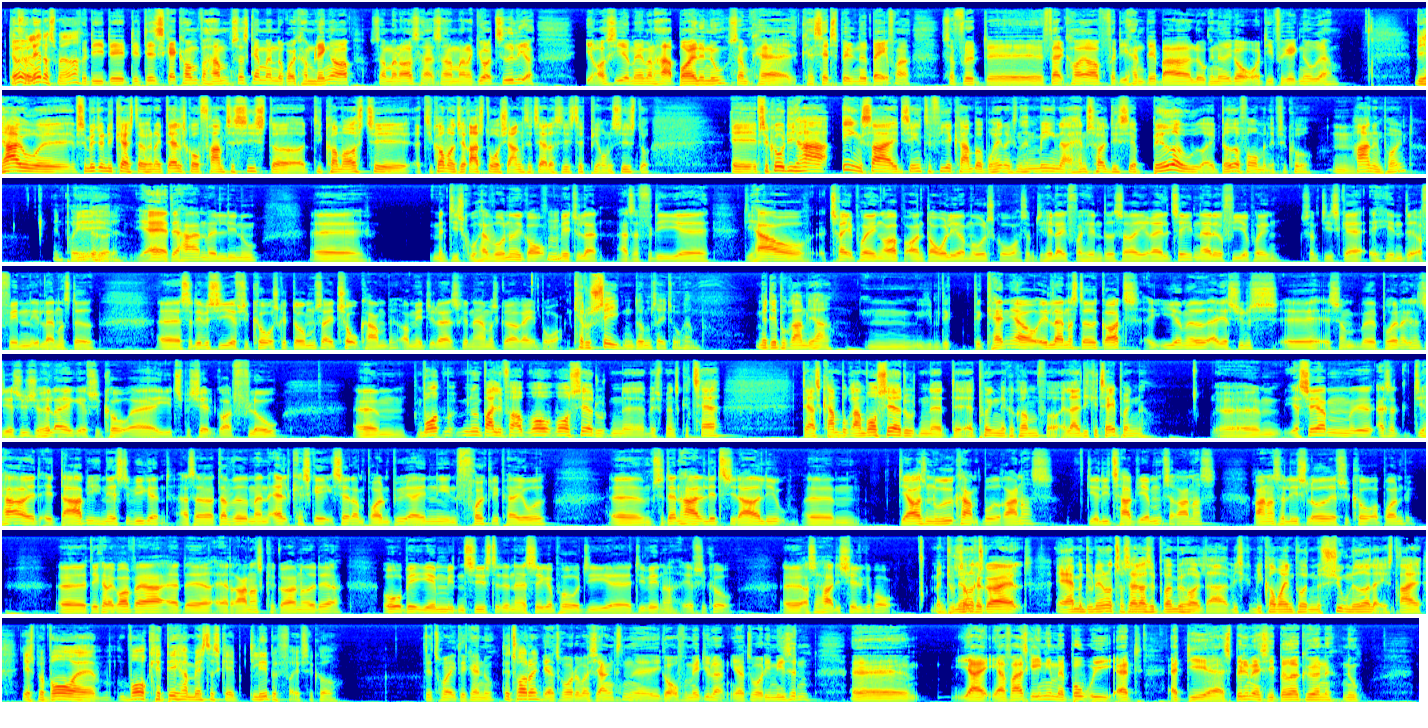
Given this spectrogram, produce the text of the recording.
Det er Jo, for let at smadre. Fordi det, det, det skal komme fra ham. Så skal man rykke ham længere op, som man også har, som man har gjort tidligere. I også i og med, at man har Bøjle nu, som kan, kan sætte spillet ned bagfra. Så flyt øh, Falk højere op, fordi han blev bare lukket ned i går, og de fik ikke noget ud af ham. Vi har jo, øh, FC Midtjylland, de kaster jo Henrik Dalsgaard frem til sidst, og de kommer også til, de kommer til ret stor chance til allersidst, Pione Sisto. Øh, FCK, de har en sejr i de seneste fire kampe, og Bro Henriksen, han mener, at hans hold, de ser bedre ud og i bedre form end FCK. Mm. Har han en point? En point, det hedder det. Ja, det har han vel lige nu. Øh, men de skulle have vundet i går, hmm. Midtjylland. Altså fordi øh, de har jo tre point op og en dårligere målscore, som de heller ikke får hentet. Så i realiteten er det jo fire point, som de skal øh, hente og finde et eller andet sted. Øh, så det vil sige, at FCK skal dumme sig i to kampe, og Midtjylland skal nærmest gøre rent bord. Kan du se den dumme sig i to kampe? Med det program, de har. Mm, jamen det, det kan jeg jo et eller andet sted godt, i og med, at jeg synes, øh, som øh, Bo Henriksen siger, jeg synes jo heller ikke, at FCK er i et specielt godt flow. Øhm, Hvor, nu bare lige for, hvor, hvor ser du den, øh, hvis man skal tage deres kampprogram, hvor ser du den, at, at pointene kan komme for, eller at de kan tage pointene? Øh, jeg ser dem, øh, altså de har jo et, et derby næste weekend. Altså der ved man, alt kan ske, selvom Brøndby er inde i en frygtelig periode. Øh, så den har lidt sit eget liv. Øh, de har også en udekamp mod Randers. De har lige tabt hjemme til Randers. Randers har lige slået FCK og Brøndby. Øh, det kan da godt være, at, øh, at Randers kan gøre noget der. OB hjemme i den sidste, den er jeg sikker på, at de, øh, de vinder FCK. Øh, og så har de Silkeborg, men du som nævner, kan gøre alt. ja, men du nævner trods alt også et Brøndbyhold, der vi, vi kommer ind på den med syv nederlag i streg. Jesper, hvor, øh, hvor kan det her mesterskab glippe for FCK? Det tror jeg ikke, det kan nu. Det tror du ikke? Jeg tror, det var chancen øh, i går for Midtjylland. Jeg tror, de missede den. Øh, jeg, jeg er faktisk enig med Bo i, at, at de er spilmæssigt bedre kørende nu.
